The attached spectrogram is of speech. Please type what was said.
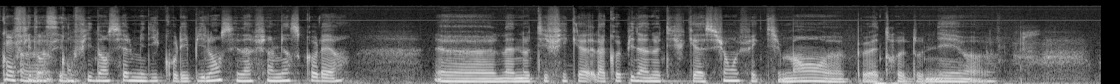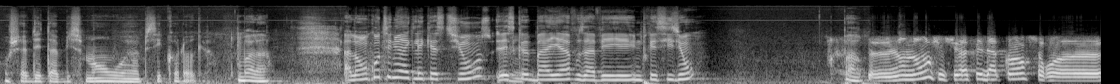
Confidentiels. euh, confidentiels médicaux. Les bilans, c'est l'infirmière scolaire. Euh, la, notifica- la copie de la notification, effectivement, euh, peut être donnée au chef d'établissement ou à un psychologue. Voilà. Alors, on continue avec les questions. Est-ce que Baya, vous avez une précision? Euh, non, non, je suis assez d'accord sur euh,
